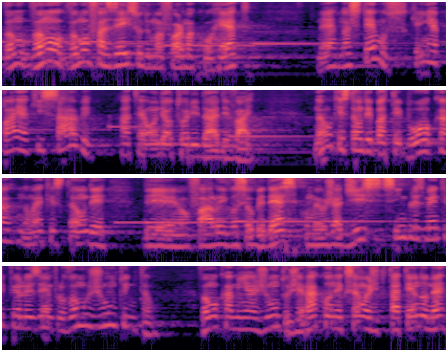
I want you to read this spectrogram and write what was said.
vamos, vamos, vamos fazer isso de uma forma correta. Né? Nós temos, quem é pai aqui sabe até onde a autoridade vai. Não é questão de bater boca, não é questão de, de eu falo e você obedece, como eu já disse, simplesmente pelo exemplo. Vamos junto então. Vamos caminhar junto, gerar conexão. A gente está tendo né,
